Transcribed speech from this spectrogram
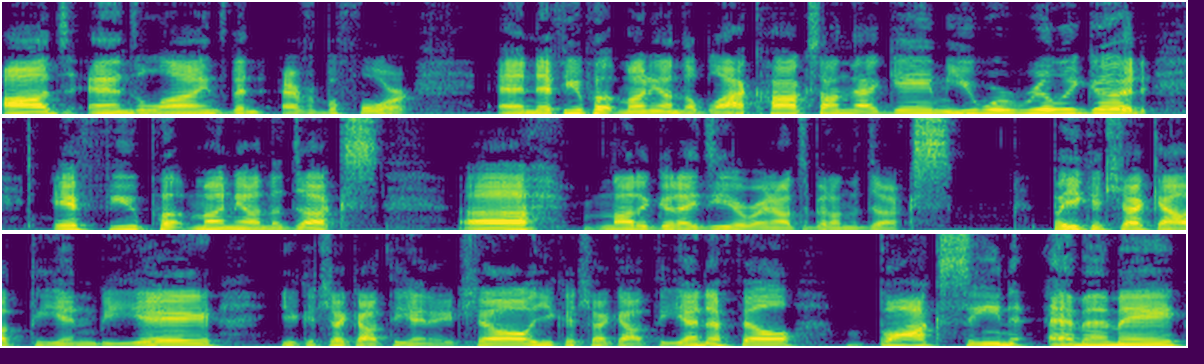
odds, and lines than ever before. And if you put money on the Blackhawks on that game, you were really good. If you put money on the Ducks, uh, not a good idea right now to bet on the Ducks. But you could check out the NBA, you could check out the NHL, you could check out the NFL, boxing, MMA,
